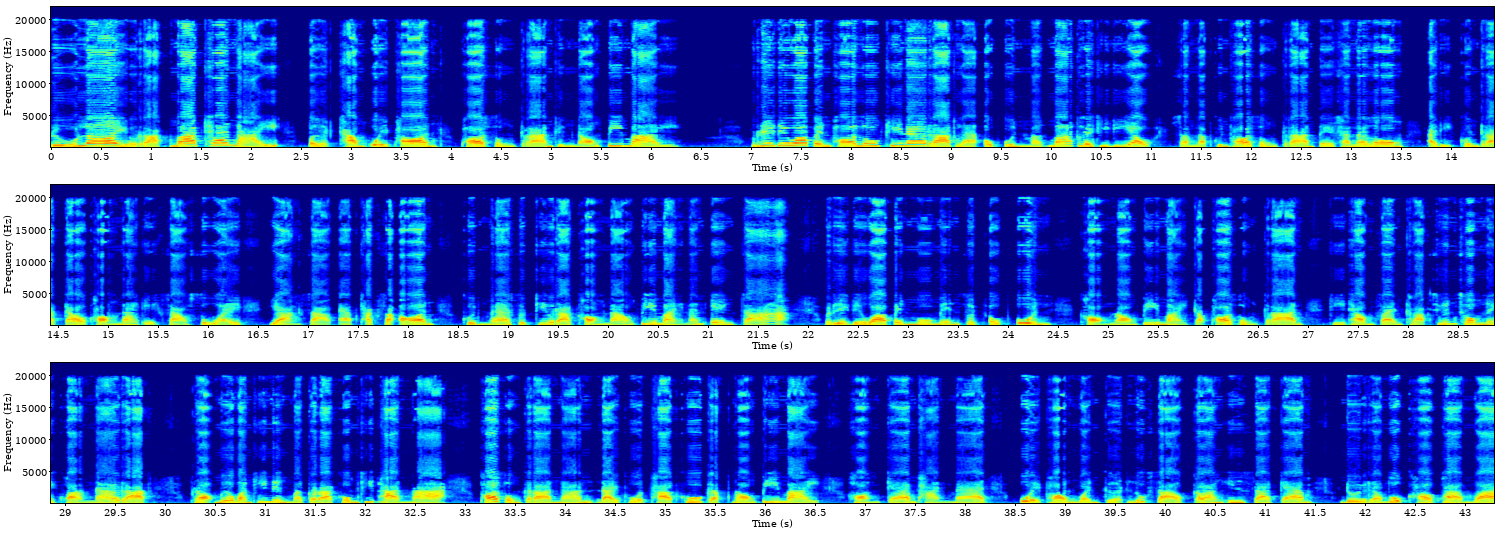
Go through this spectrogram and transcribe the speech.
รู้เลยรักมากแค่ไหน เปิดคำอวยพรพอส่งกรานถึงน้องปีใหม่ เรียกได้ว่าเป็นพ่อลูกที่น่ารักและอบอุ่นมาก ๆ เลยทีเดียวสำหรับคุณพ่อสงกรานเตชะนรงค์อดีตคนรักเก่าของนางเอกสาวสวย อย่างสาวแอปทักษออน คุณแม่สุดที่รักของน้องปีใหม่นั่นเองจ้า เรียกได้ว่าเป็นโมเมนต์สุดอบอุ่น ของน้องปีใหม่กับพ่อสงกรานที่ทำแฟนคลับชื่นชมในความน่ารัก เพราะเมื่อวันที่หนึ่งมกราคมที่ผ่านมาพ่อสงกรานนั้นได้โพสต์ภาพคู่กับน้องปีใหม่ หอมแก้มผ่านแมสอวยพรวันเกิดลูกสาวกลางอินสตาแกรมโดยระบุข้อความว่า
